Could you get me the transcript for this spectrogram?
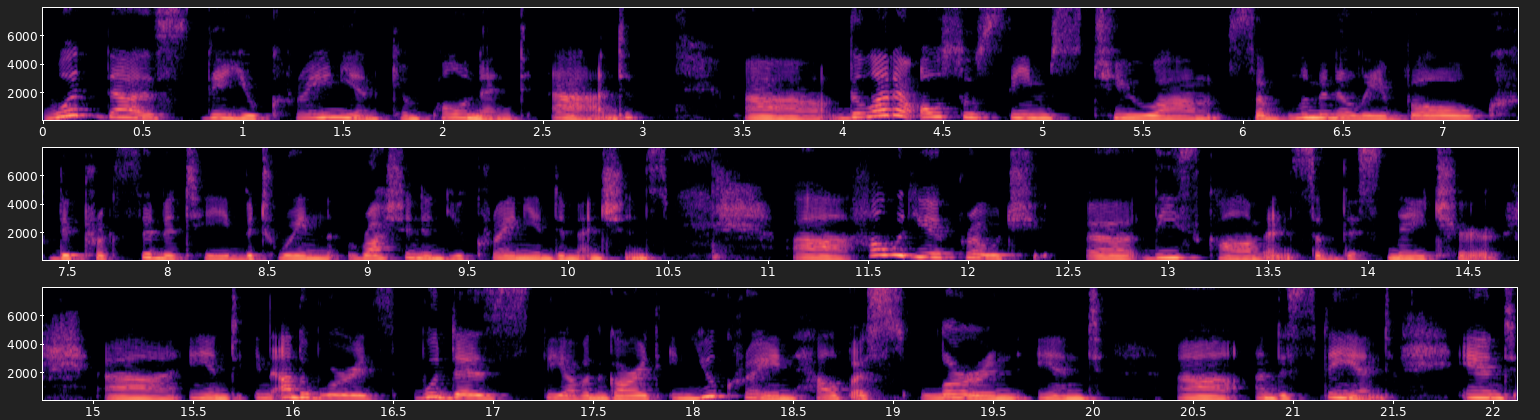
What does the Ukrainian component add? Uh, the letter also seems to um, subliminally evoke the proximity between Russian and Ukrainian dimensions. Uh, how would you approach uh, these comments of this nature? Uh, and in other words, what does the avant garde in Ukraine help us learn and uh, understand? And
